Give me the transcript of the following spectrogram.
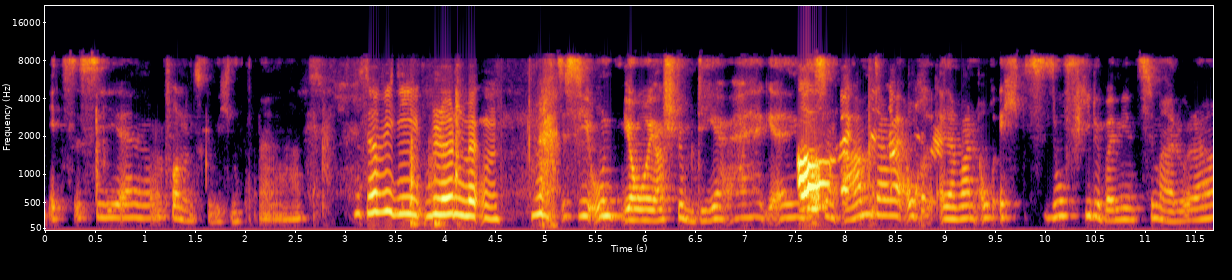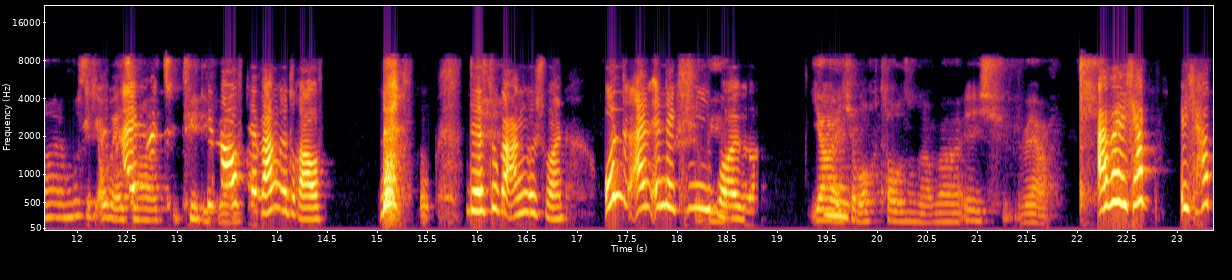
Jetzt ist sie äh, von uns gewichen. Äh, So wie die blöden Mücken. Jetzt ist sie unten. Ja, ja, stimmt. Die, äh, äh, Oh. gestern Abend, da, war auch, da waren auch echt so viele bei mir im Zimmer, oder? Da musste ich auch erstmal tätig werden. auf der Wange drauf. der ist sogar angeschwollen. Und ein in der. Kniebeuge. Ja, Hm. ich habe auch tausende, aber ich, ja. Aber ich habe ich hab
